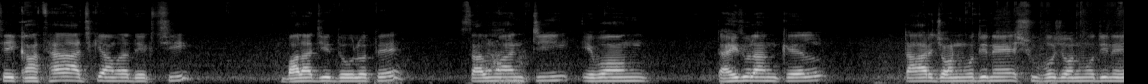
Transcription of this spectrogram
সেই কাঁথা আজকে আমরা দেখছি বালাজির দৌলতে সালমানটি এবং তাহিদুল আঙ্কেল তার জন্মদিনে শুভ জন্মদিনে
